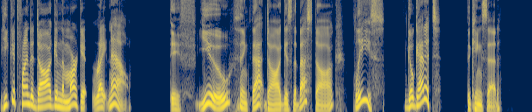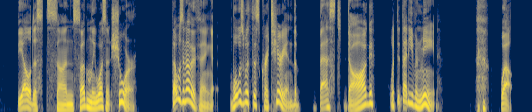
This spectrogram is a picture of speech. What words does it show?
he could find a dog in the market right now. If you think that dog is the best dog, please go get it, the king said. The eldest son suddenly wasn't sure. That was another thing. What was with this criterion? The best dog? What did that even mean? well,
